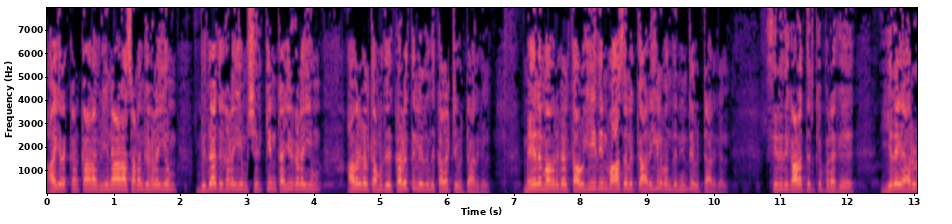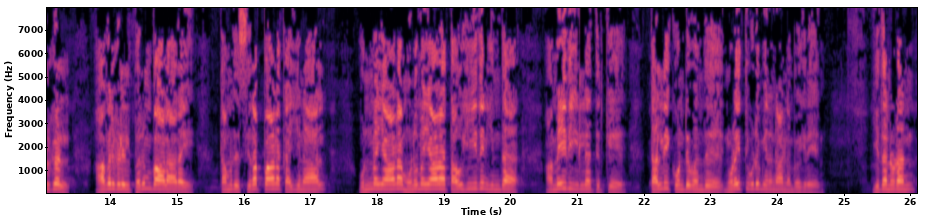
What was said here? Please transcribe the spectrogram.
ஆயிரக்கணக்கான வீணான சடங்குகளையும் விததுகளையும் ஷிர்கின் கயிர்களையும் அவர்கள் தமது கழுத்தில் இருந்து கலற்றி விட்டார்கள் மேலும் அவர்கள் தௌஹீதின் வாசலுக்கு அருகில் வந்து நின்று விட்டார்கள். சிறிது காலத்திற்கு பிறகு இறை அருள்கள் அவர்களில் பெரும்பாலாரை தமது சிறப்பான கையினால் உண்மையான முழுமையான தௌஹீதின் இந்த அமைதி இல்லத்திற்கு தள்ளி கொண்டு வந்து நுழைத்துவிடும் என நான் நம்புகிறேன். இதனுடன்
